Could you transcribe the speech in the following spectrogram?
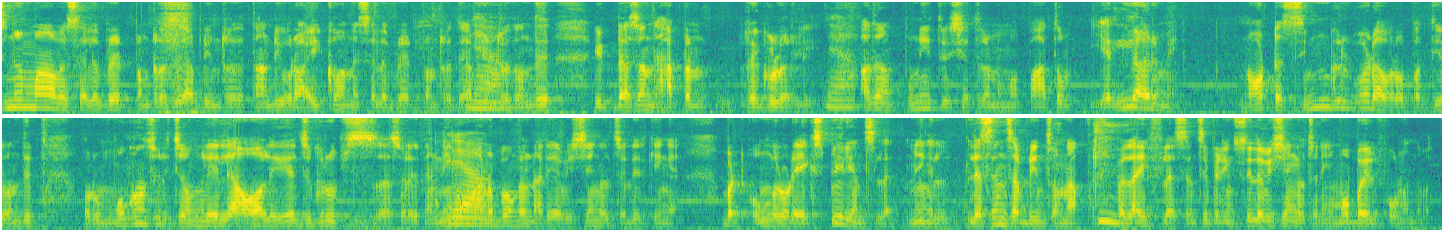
சினிமாவை செலிப்ரேட் பண்ணுறது அப்படின்றத தாண்டி ஒரு ஐகானை செலிப்ரேட் பண்ணுறது அப்படின்றது வந்து இட் டசன்ட் ஹேப்பன் ரெகுலர்லி. அதான் புனித் விஷயத்தில் நம்ம பார்த்தோம் எல்லாருமே நாட் அ சிங்கிள் வேர்டு அவரை பற்றி வந்து ஒரு முகம் சுழிச்சவங்களே இல்லை ஆல் ஏஜ் குரூப்ஸ் சொல்லியிருக்காங்க. நீங்கள். அனுபவங்கள் நிறைய விஷயங்கள் சொல்லியிருக்கீங்க. பட் உங்களோட எக்ஸ்பீரியன்ஸில் நீங்கள் லெசன்ஸ் அப்படின்னு சொன்னால் இப்போ லைஃப் லெசன்ஸ் இப்போ நீங்கள் சில விஷயங்கள் சொன்னீங்க மொபைல் ஃபோன் அந்த மாதிரி.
